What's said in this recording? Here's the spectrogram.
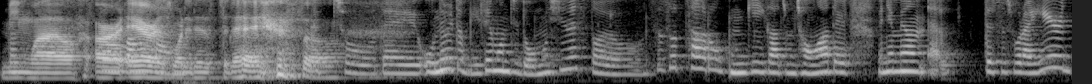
Meanwhile, our air is what it is today. so 그렇죠. 네, 오늘도 미세먼지 너무 심했어요. 수소차로 공기가 좀 정화될 왜냐면 uh, this is what I hear.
